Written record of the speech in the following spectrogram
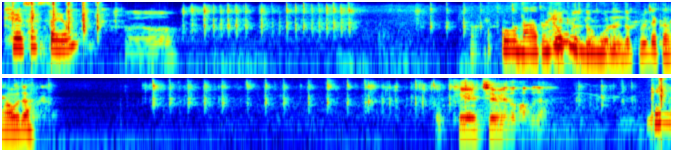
쉘 썼어요? 어, 오 나도 저 해도 오늘도 있는데. 오늘도 풀데카 가보자 오케이. 재매도 가보자. 게임.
